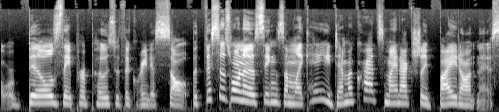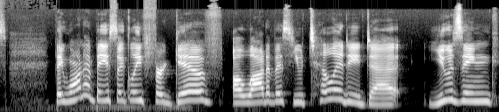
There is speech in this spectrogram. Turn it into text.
or bills they propose with a grain of salt. But this is one of those things I'm like, hey, Democrats might actually bite on this. They want to basically forgive a lot of this utility debt using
